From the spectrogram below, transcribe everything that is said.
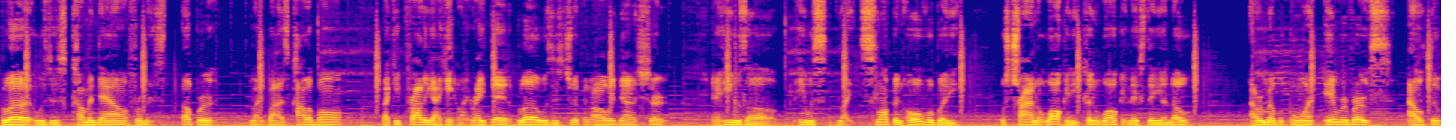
blood was just coming down from his upper, like by his collarbone. Like he probably got hit like right there. The blood was just dripping all the way down his shirt. And he was, uh, he was like slumping over, but he was trying to walk and he couldn't walk. And next thing you know, I remember going in reverse out the,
